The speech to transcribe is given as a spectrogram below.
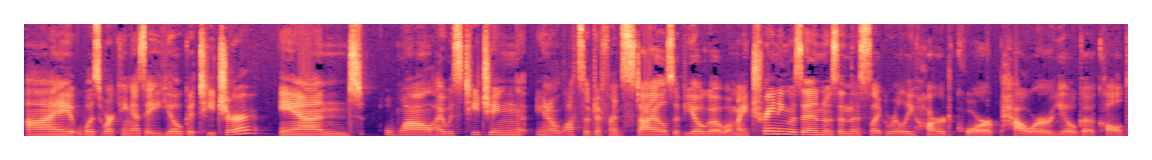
I was working as a yoga teacher. And while I was teaching, you know, lots of different styles of yoga, what my training was in was in this like really hardcore power yoga called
